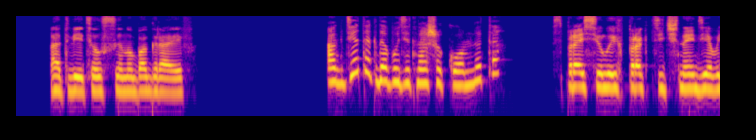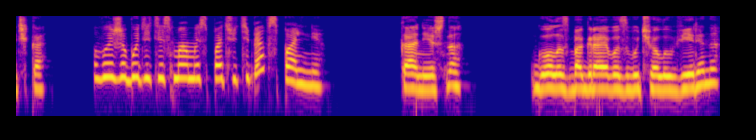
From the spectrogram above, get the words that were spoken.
— ответил сыну Баграев. «А где тогда будет наша комната?» — спросила их практичная девочка. «Вы же будете с мамой спать у тебя в спальне?» «Конечно», Голос Баграева звучал уверенно,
